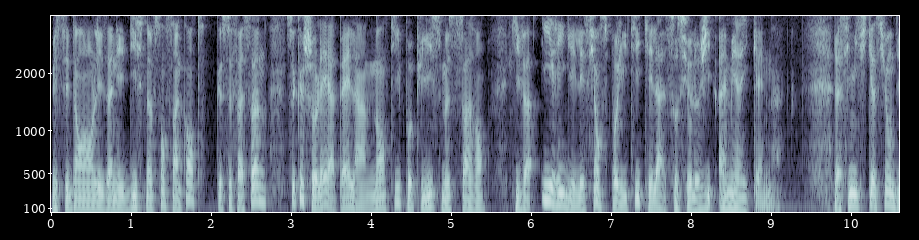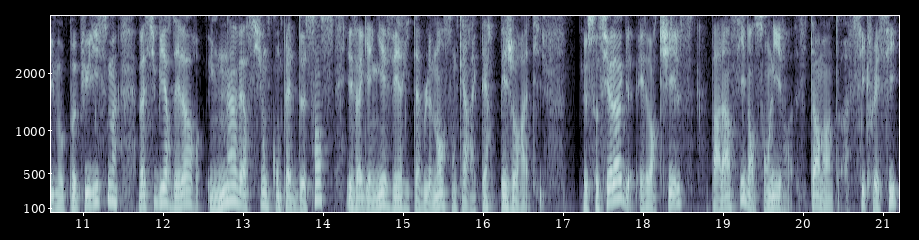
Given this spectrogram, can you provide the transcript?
Mais c'est dans les années 1950 que se façonne ce que Cholet appelle un anti-populisme savant, qui va irriguer les sciences politiques et la sociologie américaine. La signification du mot populisme va subir dès lors une inversion complète de sens et va gagner véritablement son caractère péjoratif. Le sociologue Edward Chills parle ainsi dans son livre The Torment of Secrecy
